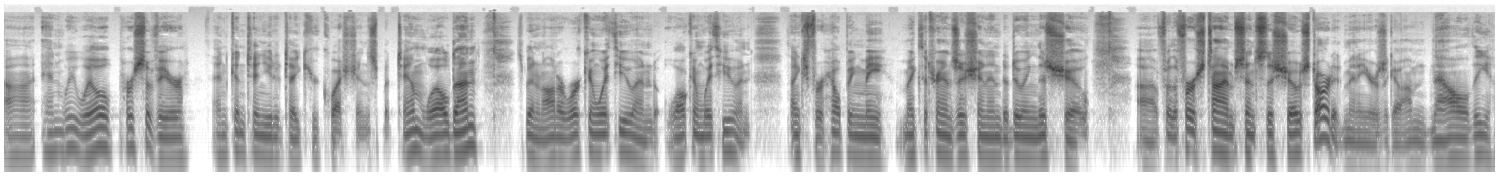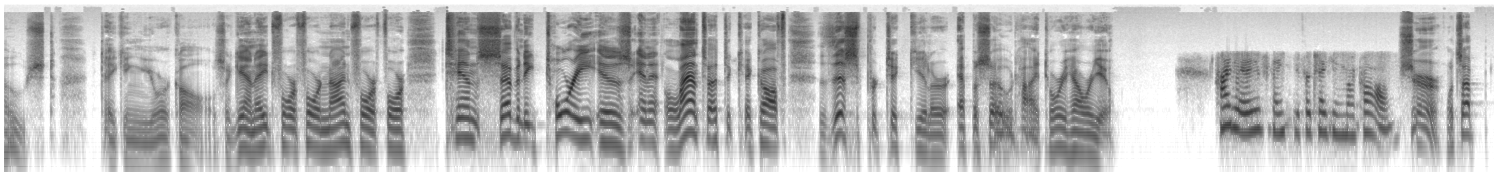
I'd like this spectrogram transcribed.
uh, and we will persevere and continue to take your questions. But Tim, well done. It's been an honor working with you and walking with you, and thanks for helping me make the transition into doing this show uh, for the first time since this show started many years ago. I'm now the host. Taking your calls. Again, 844 944 1070. Tori is in Atlanta to kick off this particular episode. Hi, Tori. How are you? Hi, Dave. Thank you for taking my call. Sure. What's up?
